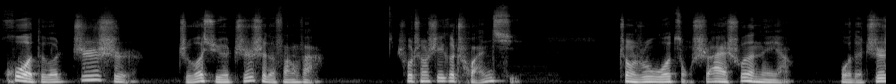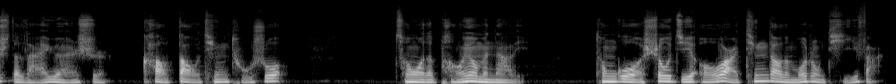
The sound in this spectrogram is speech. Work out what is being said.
获得知识、哲学知识的方法，说成是一个传奇。正如我总是爱说的那样，我的知识的来源是靠道听途说，从我的朋友们那里。通过收集偶尔听到的某种提法，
